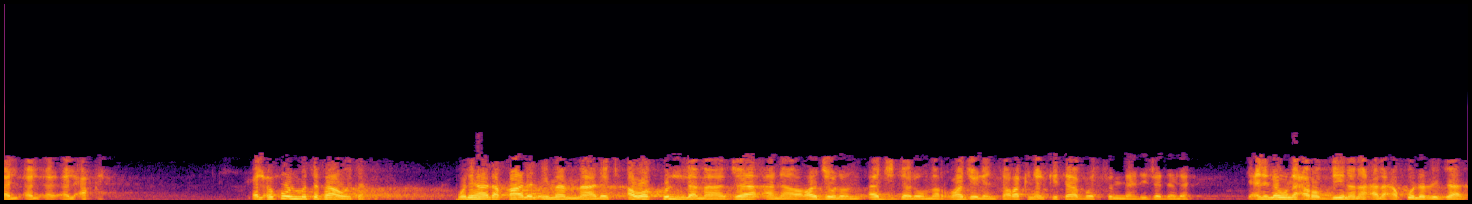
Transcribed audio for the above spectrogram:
العقل. العقول متفاوتة. ولهذا قال الإمام مالك أو كلما جاءنا رجل أجدل من رجل تركنا الكتاب والسنة لجدله. يعني لو نعرض ديننا على عقول الرجال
